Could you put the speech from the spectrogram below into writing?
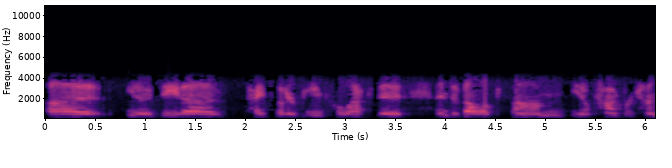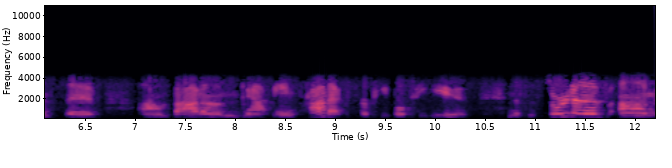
uh, you know data types that are being collected and develop some you know comprehensive um, bottom mapping products for people to use. And this is sort of um,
